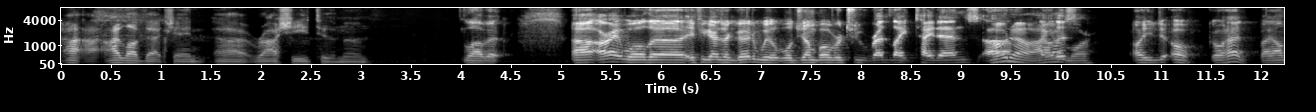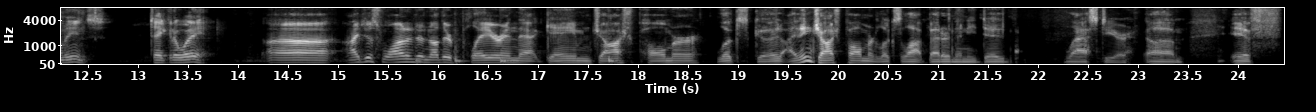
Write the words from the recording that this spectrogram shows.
I, I love that chain. Uh Rashee to the moon. Love it. Uh, all right. Well, the if you guys are good, we'll we'll jump over to red light tight ends. oh no, I got this, more. Oh, you do? Oh, go ahead. By all means, take it away. Uh, I just wanted another player in that game. Josh Palmer looks good. I think Josh Palmer looks a lot better than he did last year. Um, if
